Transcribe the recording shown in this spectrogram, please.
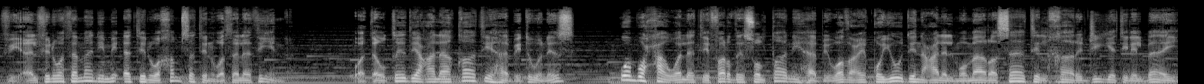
في 1835 وتوطيد علاقاتها بتونس ومحاولة فرض سلطانها بوضع قيود على الممارسات الخارجية للباي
